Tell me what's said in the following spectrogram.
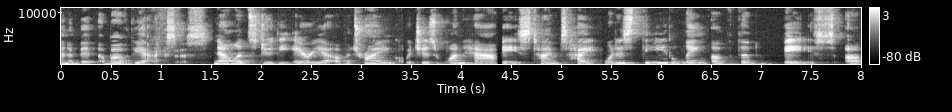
and a bit above the axis. Now let's do the area of a triangle, which is 1 half base times height. What is the length of the base of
